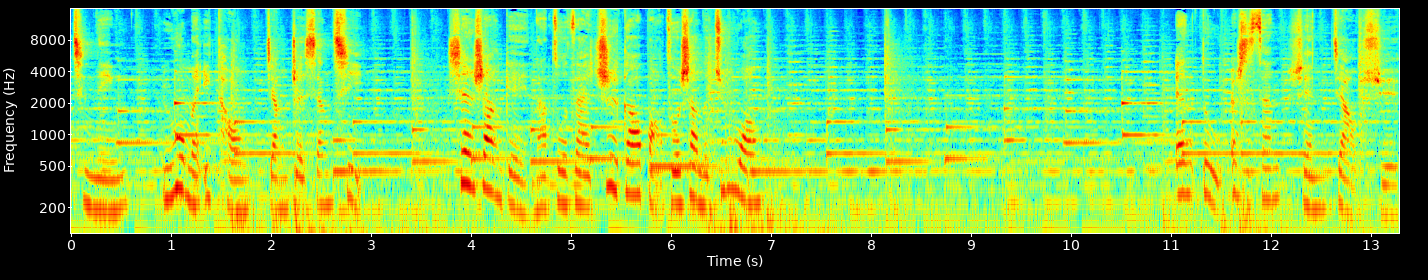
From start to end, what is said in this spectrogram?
请您与我们一同将这香气献上给那坐在至高宝座上的君王。N 度二十三宣教学。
